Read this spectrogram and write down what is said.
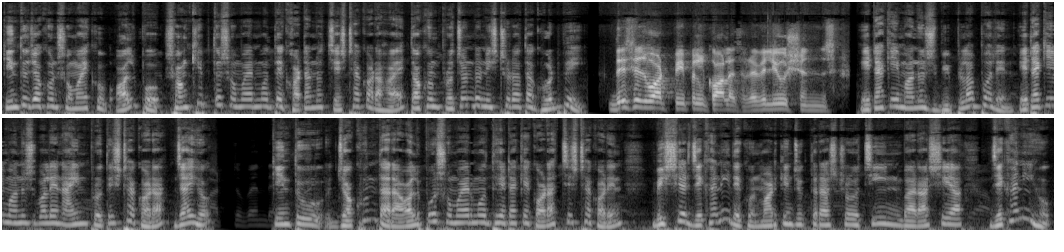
কিন্তু যখন সময় খুব অল্প সংক্ষিপ্ত সময়ের মধ্যে ঘটানোর চেষ্টা করা হয় তখন প্রচণ্ড নিষ্ঠুরতা ঘটবেই। This is what people call as revolutions. এটাকেই মানুষ বিপ্লব বলেন এটাকেই মানুষ বলেন আইন প্রতিষ্ঠা করা যাই হোক। কিন্তু যখন তারা অল্প সময়ের মধ্যে এটাকে করার চেষ্টা করেন বিশ্বের যেখানেই দেখুন মার্কিন যুক্তরাষ্ট্র চীন বা রাশিয়া যেখানেই হোক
